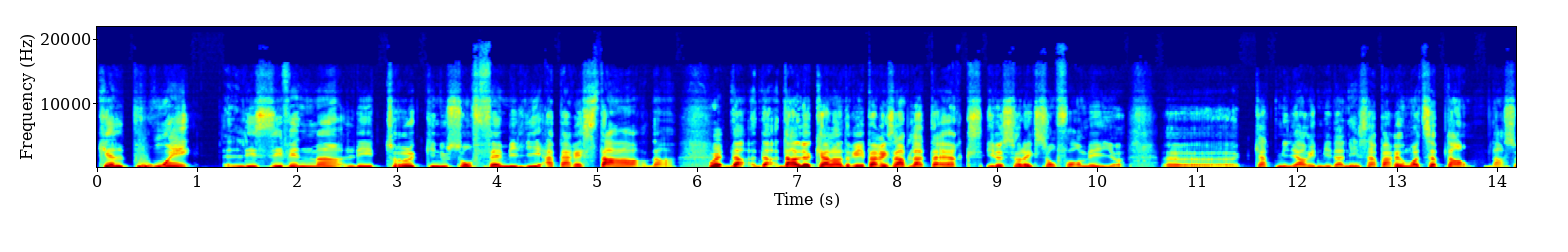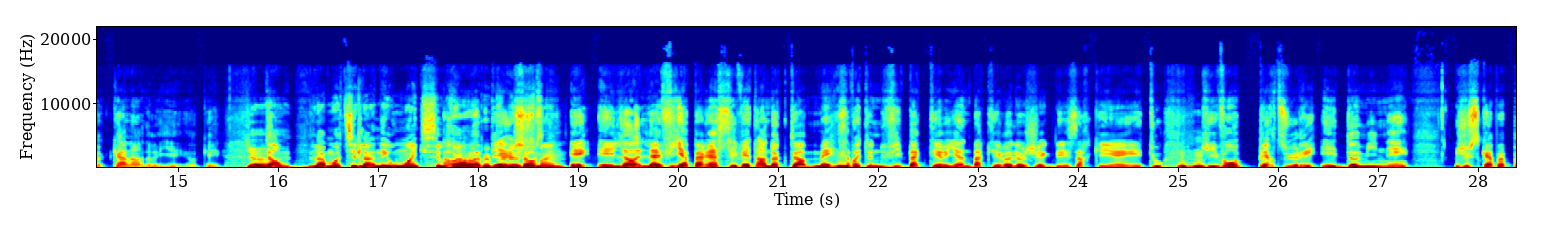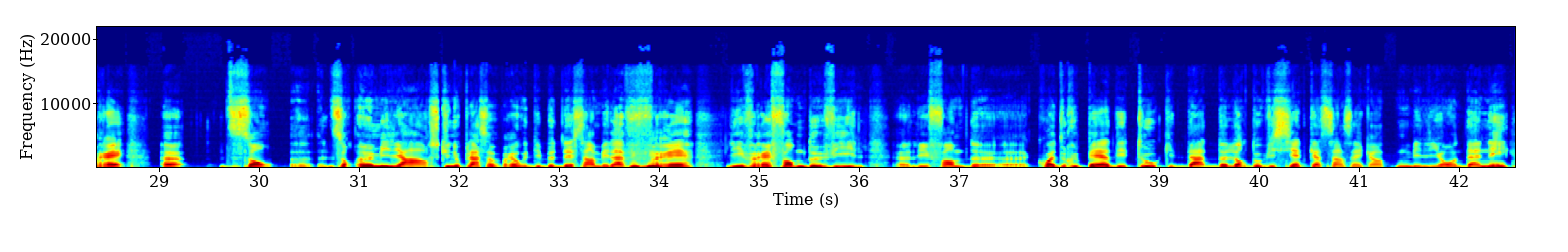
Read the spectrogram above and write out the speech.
quel point les événements, les trucs qui nous sont familiers apparaissent tard dans, ouais. dans, dans, dans, le calendrier. Par exemple, la Terre et le Soleil qui sont formés il y a euh, 4 milliards et demi d'années, ça apparaît au mois de septembre dans ce calendrier. Okay? Il y a Donc, la moitié de l'année au moins qui s'est ouvert ah, un peu plus chose. même. Et, et, là, la vie apparaît assez vite en octobre, mais mm -hmm. ça va être une vie bactérienne, bactériologique, des archéens et tout, mm -hmm. qui vont perdurer et dominer jusqu'à peu près, euh, disons, euh, disons, un milliard, ce qui nous place à peu près au début de décembre. Mais la vraie, mm -hmm. les vraies formes de ville, euh, les formes de euh, quadrupèdes et tout, qui datent de l'ordovicien de 450 millions d'années,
